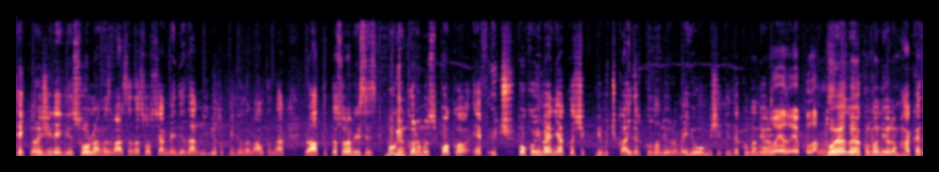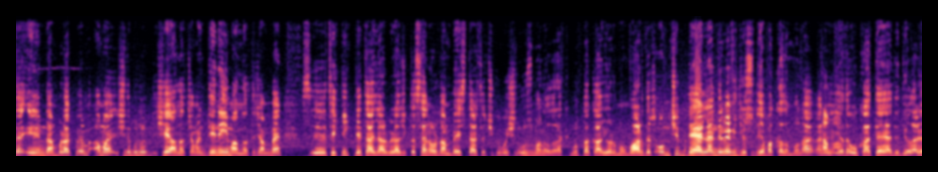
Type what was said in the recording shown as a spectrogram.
Teknolojiyle ilgili sorularınız varsa da sosyal medyadan, YouTube videolarının altından rahatlıkla sorabilirsiniz. Bugün konumuz Poco F3. Poco'yu ben yaklaşık bir buçuk aydır kullanıyorum ve yoğun bir şekilde kullanıyorum. Doya doya kullanmışsın. Doya doya kullanıyorum. Hakikaten elimden bırakmıyorum ama şimdi bunu şey anlatacağım. Hani deneyim anlatacağım ben. E, teknik detaylar birazcık da sen oradan beslerse çünkü bu işin uzmanı olarak mutlaka yorumun vardır. Onun için değerlendirme videosu diye bakalım buna. Hani Tamam. ya da UKT diyorlar ya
